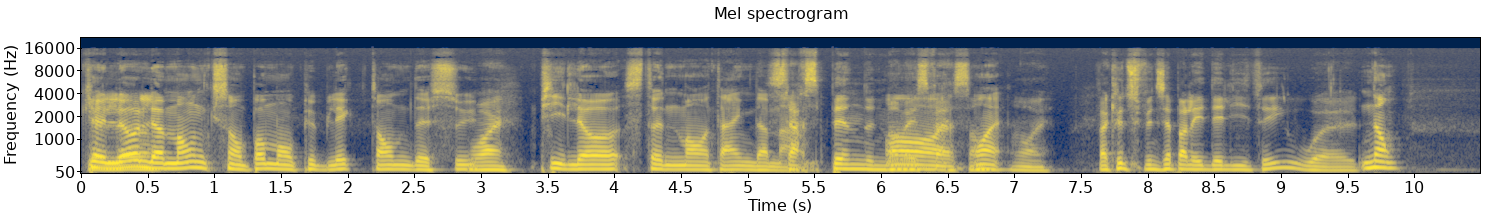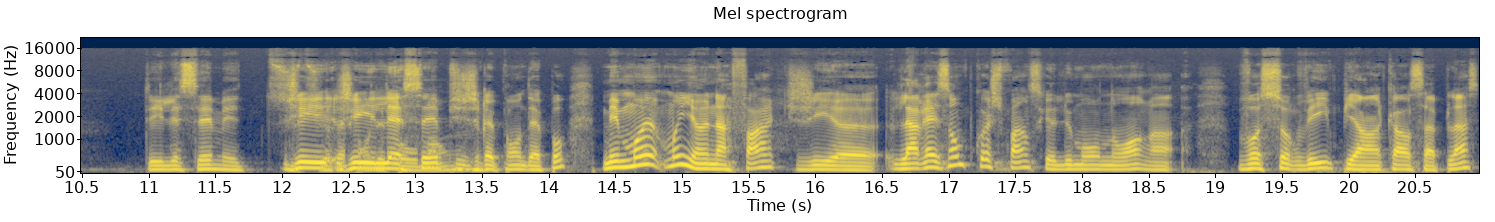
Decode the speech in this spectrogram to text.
que là, le monde qui sont pas mon public tombe dessus. Ouais. Puis là, c'est une montagne de mal. Ça spin d'une mauvaise façon. Ouais. ouais. Fait que là, tu finissais par les déliter ou. Non. Tu les laissais, mais tu. J'ai laissé, puis je répondais pas. Mais moi, moi, il y a une affaire que j'ai. la raison pourquoi je pense que l'humour noir va survivre puis a encore sa place.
